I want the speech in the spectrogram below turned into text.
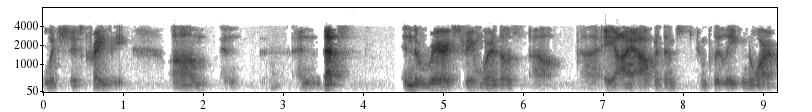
which is crazy. Um, and, and that's in the rare extreme where those uh, uh, AI algorithms completely ignore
